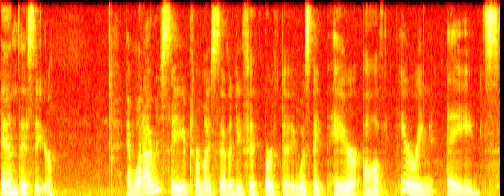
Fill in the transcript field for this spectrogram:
and this ear. And what I received for my 75th birthday was a pair of hearing aids.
